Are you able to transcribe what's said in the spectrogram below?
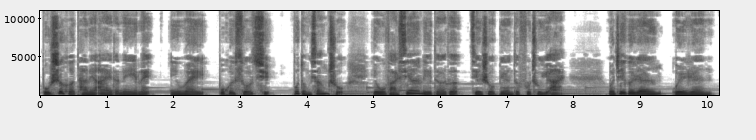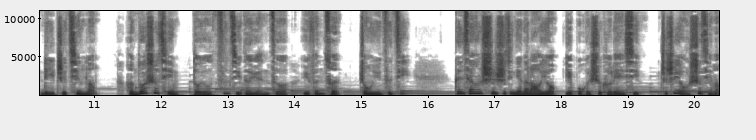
不适合谈恋爱的那一类，因为不会索取。不懂相处，也无法心安理得的接受别人的付出与爱。我这个人为人理智清冷，很多事情都有自己的原则与分寸，忠于自己。跟相识十几年的老友也不会时刻联系，只是有事情了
